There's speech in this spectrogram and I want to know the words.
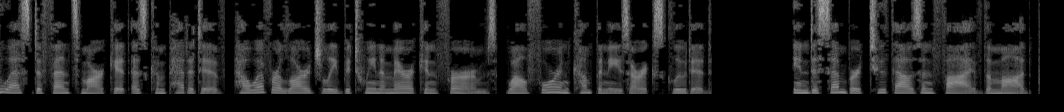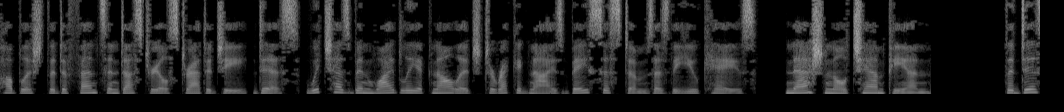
U.S. defense market is competitive, however largely between American firms, while foreign companies are excluded. In December 2005 the MOD published the Defense Industrial Strategy which has been widely acknowledged to recognize BAE Systems as the UK's «national champion» The DIS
